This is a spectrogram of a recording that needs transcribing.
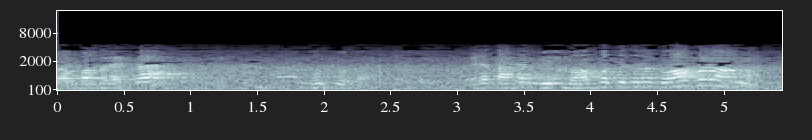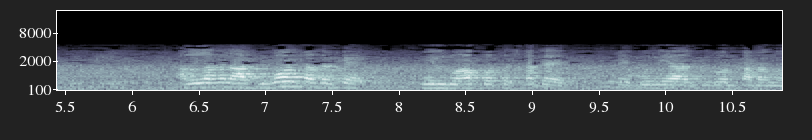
লম্বা একটা মূর্খতা এটা তাদের মিল মহব্বতের জন্য দোয়া করা হল আল্লাহ আজীবন তাদেরকে মিল মহব্বতের সাথে এই দুনিয়ার জীবন কাটানো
